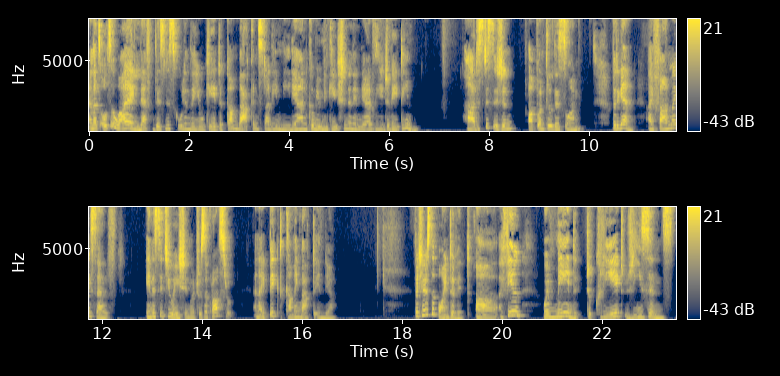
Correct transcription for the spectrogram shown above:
And that's also why I left business school in the UK to come back and study media and communication in India at the age of 18. Hardest decision up until this one. But again, I found myself in a situation which was a crossroad and I picked coming back to India. But here's the point of it. Uh, I feel we're made to create reasons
